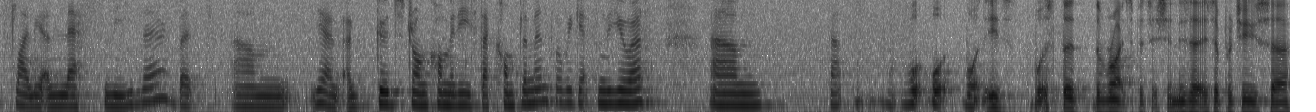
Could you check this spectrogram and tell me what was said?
slightly a less need there. But um, yeah, a good, strong comedies that complement what we get from the US. Um, that's what, what, what is what's the, the rights position? Is a, is a producer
